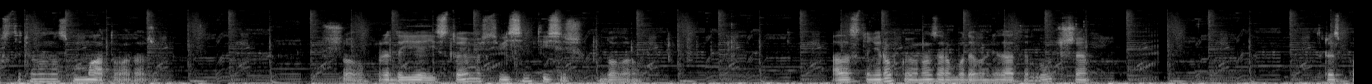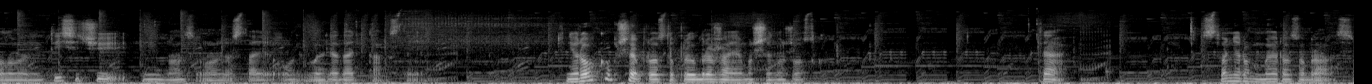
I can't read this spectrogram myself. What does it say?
кстати, вона у нас матова даже. Що придає їй стоїмость 8 тисяч доларів. Але з тоніровкою вона зараз буде виглядати лучше. 3,5 тисячі і у нас вона вже стає ой, виглядати так стає. Тоніровка взагалі просто преображає машину жорстко. Так. З тонером ми розібралися.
